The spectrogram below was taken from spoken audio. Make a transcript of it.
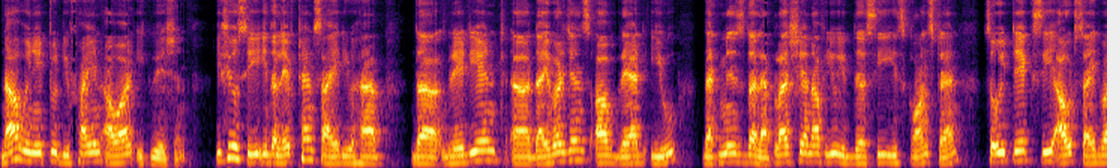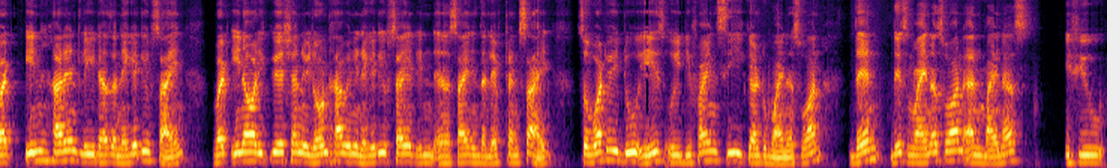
Now we need to define our equation. If you see in the left hand side you have the gradient uh, divergence of grad u that means the Laplacian of u if the c is constant. So we take c outside but inherently it has a negative sign but in our equation we don't have any negative sign in uh, sign in the left hand side. So what we do is we define c equal to minus 1 then this minus 1 and minus if you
